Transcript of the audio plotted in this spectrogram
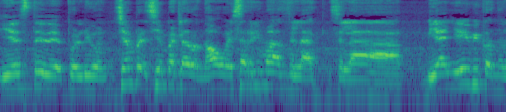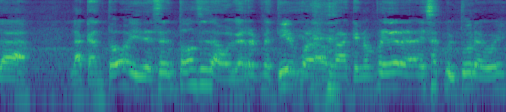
Y este, de, pero digo, siempre, siempre, claro, no, esa rima se la, se la vi a JB cuando la la cantó y desde entonces la volví a repetir para, para que no perdiera esa cultura, güey.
